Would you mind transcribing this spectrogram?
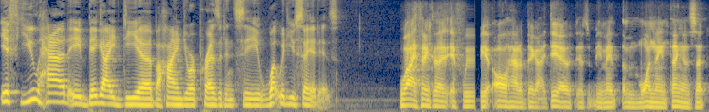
If you had a big idea behind your presidency, what would you say it is? Well, I think that if we all had a big idea, it would be made the one main thing is that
